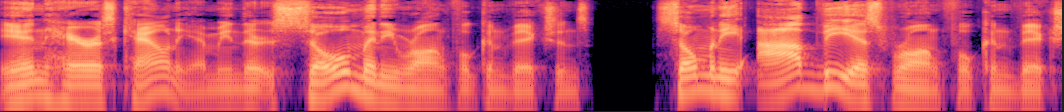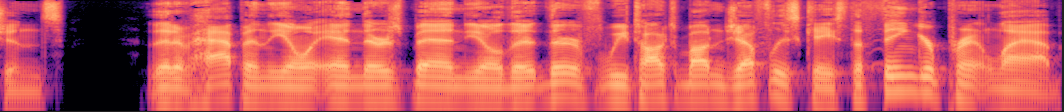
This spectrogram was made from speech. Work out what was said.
in Harris County. I mean, there's so many wrongful convictions, so many obvious wrongful convictions that have happened, you know, and there's been, you know, there, there we talked about in Jeffley's case, the fingerprint lab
